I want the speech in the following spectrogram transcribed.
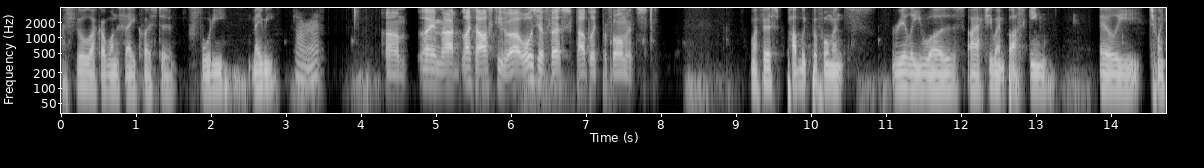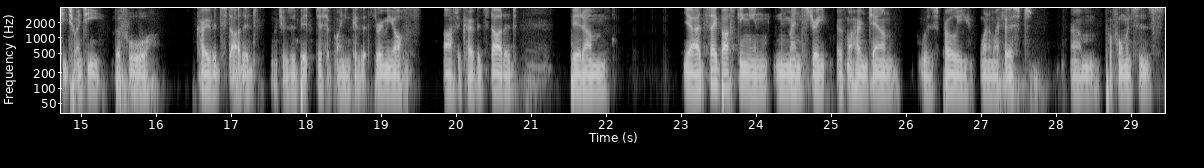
I feel like I want to say close to forty, maybe. All right. Um, Liam, I'd like to ask you, uh, what was your first public performance? my first public performance really was I actually went busking early 2020 before COVID started, which was a bit disappointing because it threw me off after COVID started. But um, yeah, I'd say busking in, in Main Street of my hometown was probably one of my first um, performances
